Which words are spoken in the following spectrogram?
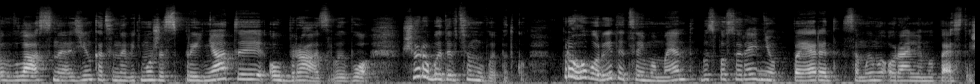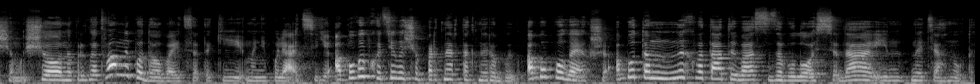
власне жінка це навіть може сприйняти образливо. Що робити в цьому випадку? Проговорити цей момент безпосередньо перед самими оральними пестищами, що, наприклад, вам не подобаються такі маніпуляції, або ви б хотіли, щоб партнер так не робив, або полегше, або там не хватати вас за волосся да, і не тягнути.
